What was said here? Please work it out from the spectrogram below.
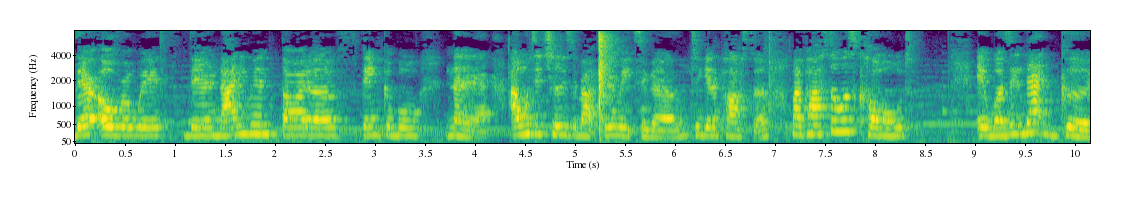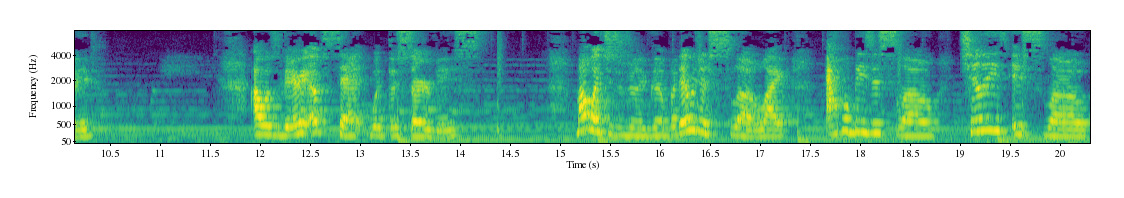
They're over with. They're not even thought of, thinkable, none of that. I went to Chili's about three weeks ago to get a pasta. My pasta was cold. It wasn't that good. I was very upset with the service. My waitress was really good, but they were just slow. Like, Applebee's is slow. Chili's is slow.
